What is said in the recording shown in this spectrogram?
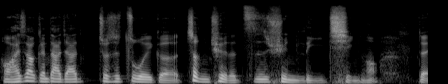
我还是要跟大家就是做一个正确的资讯厘清哦。对，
